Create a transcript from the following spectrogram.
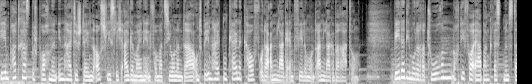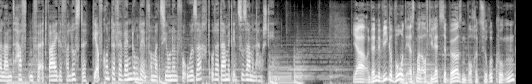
Die im Podcast besprochenen Inhalte stellen ausschließlich allgemeine Informationen dar und beinhalten keine Kauf- oder Anlageempfehlung und Anlageberatung. Weder die Moderatoren noch die VR Bank Westmünsterland haften für etwaige Verluste, die aufgrund der Verwendung der Informationen verursacht oder damit in Zusammenhang stehen. Ja, und wenn wir wie gewohnt erstmal auf die letzte Börsenwoche zurückgucken,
